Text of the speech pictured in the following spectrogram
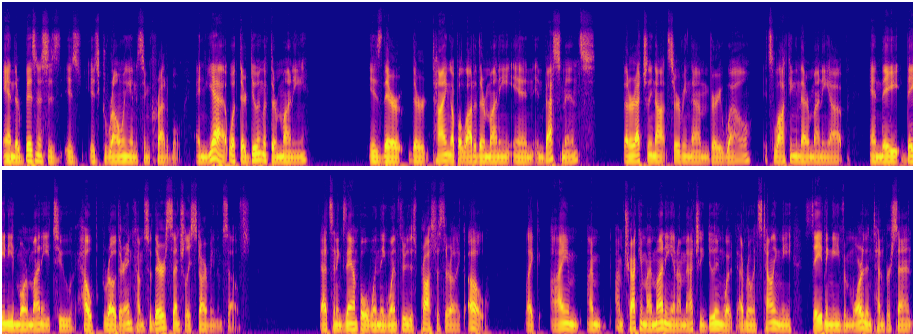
and their business is is is growing and it's incredible. And yet what they're doing with their money is they're they're tying up a lot of their money in investments that are actually not serving them very well. It's locking their money up and they they need more money to help grow their income. So they're essentially starving themselves. That's an example when they went through this process they're like, "Oh, like I'm I'm I'm tracking my money and I'm actually doing what everyone's telling me, saving even more than 10%,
